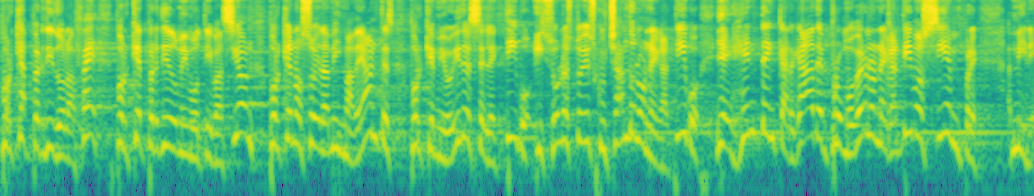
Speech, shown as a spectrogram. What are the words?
¿Por qué ha perdido la fe? ¿Por qué he perdido mi motivación? ¿Por qué no soy la misma de antes? Porque mi oído es selectivo y solo estoy escuchando lo negativo. Y hay gente encargada de promover lo negativo siempre. Mire,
